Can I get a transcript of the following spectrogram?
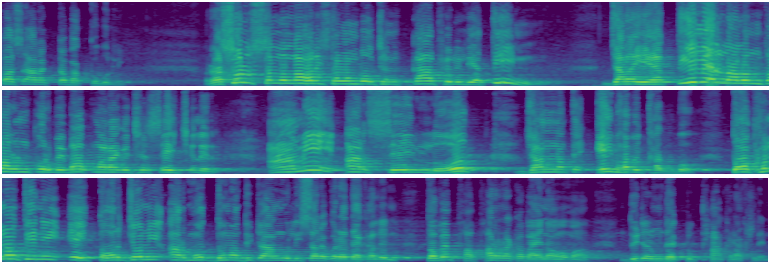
পাশে আর একটা বাক্য বলি। রাসুল সাল্লাহ আলি সাল্লাম বলছেন কাফের তিন যারা এতিমের লালন পালন করবে, বাপ মারা গেছে সেই ছেলের। আমি আর সেই লোক জান্নাতে এইভাবে থাকব। তখনও তিনি এই তর্জনী আর মধ্যমা দুইটা আঙ্গুল ইশারা করে দেখালেন। তবে ফার রাখা বায়না হোমা। দুইটার মধ্যে একটু ফাঁক রাখলেন।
